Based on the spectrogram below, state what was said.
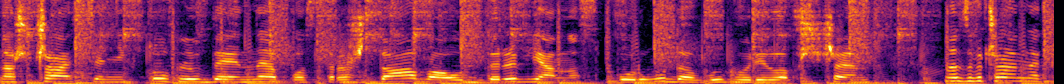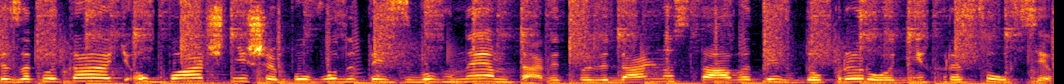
На щастя, ніхто з людей не постраждав, а от дерев'яна споруда вигоріла вщент. Надзвичайники закликають обачніше поводитись з вогнем та відповідально ставитись до природних ресурсів.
